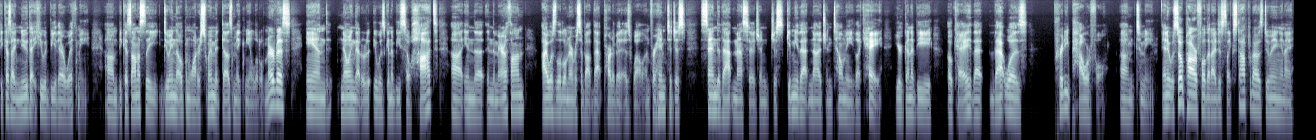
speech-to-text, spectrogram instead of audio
because I knew that he would be there with me. Um, because honestly, doing the open water swim, it does make me a little nervous. And knowing that it was going to be so hot uh, in the in the marathon, I was a little nervous about that part of it as well. And for him to just send that message and just give me that nudge and tell me like, "Hey, you're going to be okay." That that was pretty powerful um, to me. And it was so powerful that I just like stopped what I was doing and I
